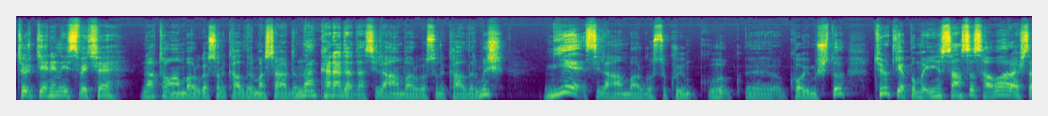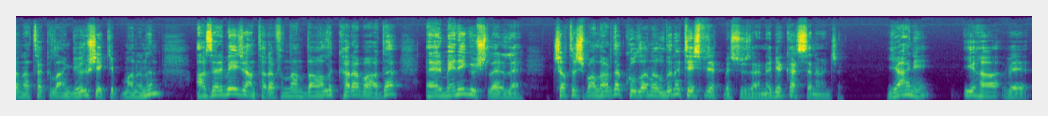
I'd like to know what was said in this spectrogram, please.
Türkiye'nin İsveç'e NATO ambargosunu kaldırması ardından Kanada'da silah ambargosunu kaldırmış. Niye silah ambargosu e, koymuştu? Türk yapımı insansız hava araçlarına takılan görüş ekipmanının Azerbaycan tarafından Dağlık Karabağ'da Ermeni güçlerle çatışmalarda kullanıldığını tespit etmesi üzerine birkaç sene önce. Yani İHA ve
